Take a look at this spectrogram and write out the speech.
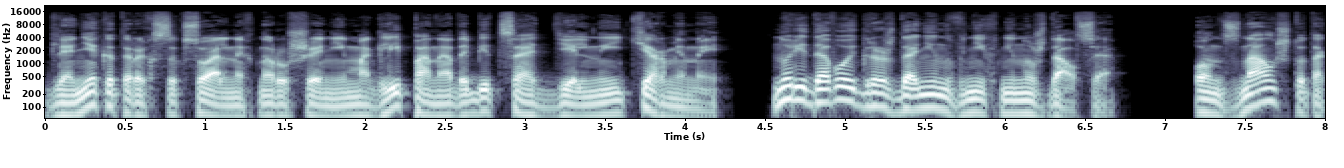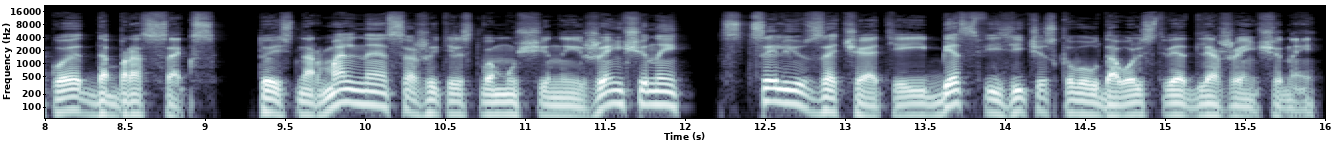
для некоторых сексуальных нарушений могли понадобиться отдельные термины, но рядовой гражданин в них не нуждался. Он знал, что такое добросекс, то есть нормальное сожительство мужчины и женщины с целью зачатия и без физического удовольствия для женщины.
